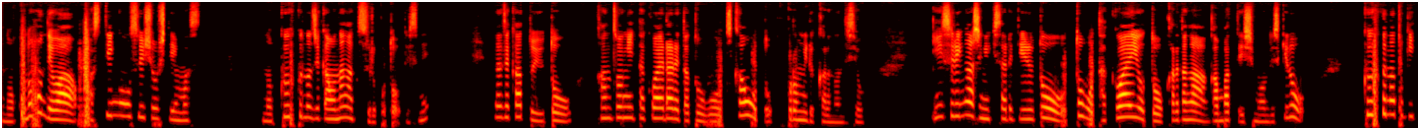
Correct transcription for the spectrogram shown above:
あのこの本ではファスティングを推奨していますあの。空腹の時間を長くすることですね。なぜかというと、肝臓に蓄えられた糖を使おうと試みるからなんですよ。インスリンが刺激されていると、糖を蓄えようと体が頑張ってしまうんですけど、空腹の時って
